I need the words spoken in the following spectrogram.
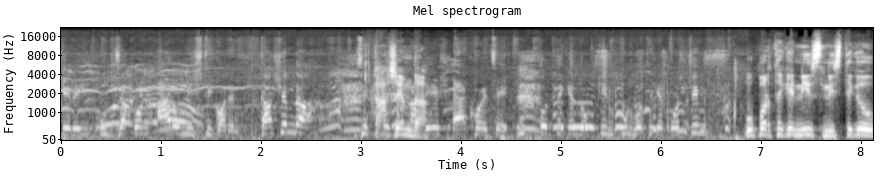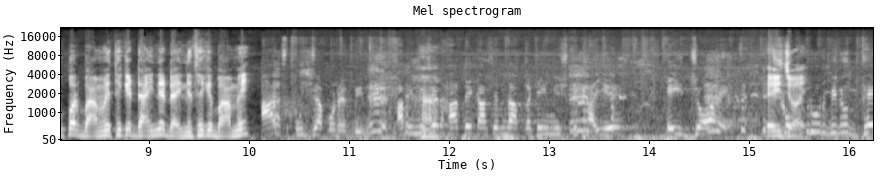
আজকের এই উদযাপন আরও মিষ্টি করেন। কাশেমদা কাশেমদা। দেশ এক হয়েছে। উত্তর থেকে দক্ষিণ পূর্ব থেকে পশ্চিম। উপর থেকে নিচ নিচ থেকে উপর বামে থেকে ডাইনে ডাইনে থেকে বামে। আজ উদযাপনের দিন। আমি নিজের হাতে কাশেমদা আপনাকে এই মিষ্টি খাইয়ে এই জয় এই জয়। শত্রুর বিরুদ্ধে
